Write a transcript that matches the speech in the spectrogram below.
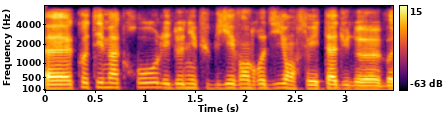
Euh, côté macro, les données publiées vendredi ont fait état d'une bah,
